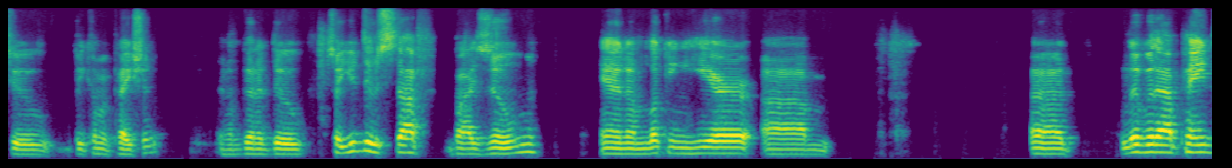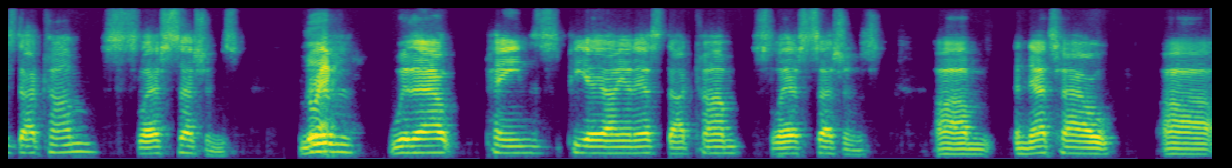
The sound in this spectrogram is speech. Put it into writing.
to become a patient, and I'm going to do so. You do stuff by Zoom, and I'm looking here. Um, uh, livewithoutpains.com slash sessions. Live without pains, P-A-I-N-S dot com slash sessions. Um, and that's how uh,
